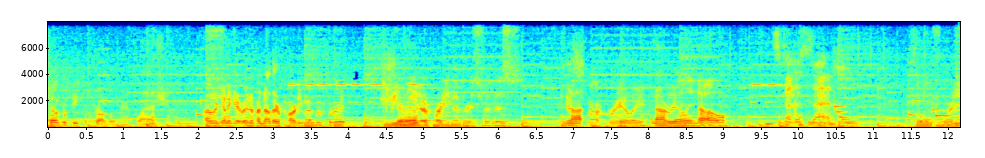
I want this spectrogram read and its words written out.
Togepi could probably learn Flash. Are we gonna get rid of another party member for it? Do we Sure. need our party members for this? Not- not, really. Not really, no. It's kind of sad. Full 40.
